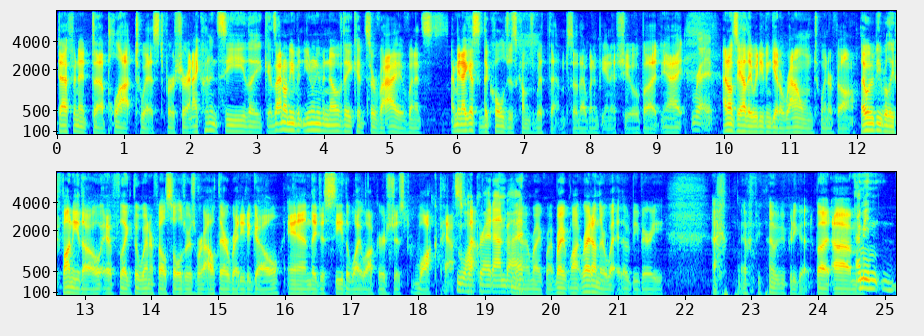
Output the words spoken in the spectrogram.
definite uh, plot twist for sure. And I couldn't see like, cause I don't even. You don't even know if they could survive when it's. I mean, I guess the cold just comes with them, so that wouldn't be an issue. But yeah, I, Right. I don't see how they would even get around Winterfell. That would be really funny though, if like the Winterfell soldiers were out there ready to go, and they just see the White Walkers just walk past, Walk them. right on by. Yeah, right, right, right, right on their way. That would be very. That would be that would be pretty good. But um, I mean,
